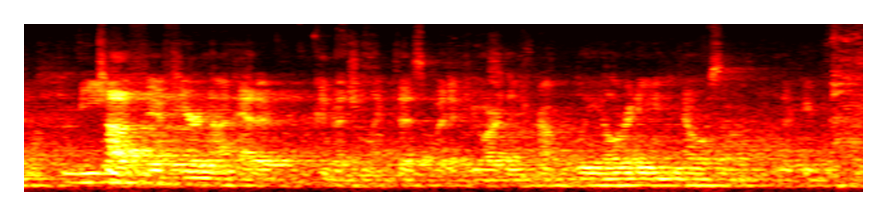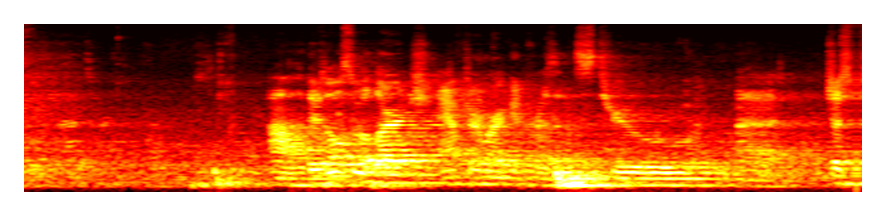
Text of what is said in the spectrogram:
of tough if you're not at a convention like this. But if you are, then you probably already know some other people. Uh, there's also a large aftermarket presence through, uh, just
